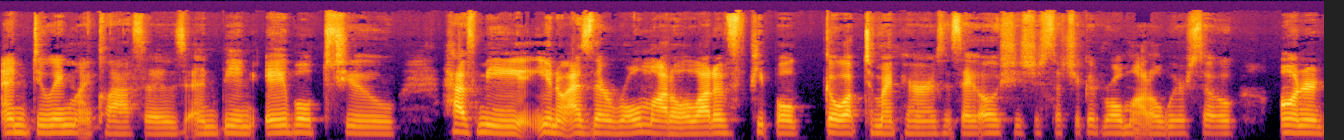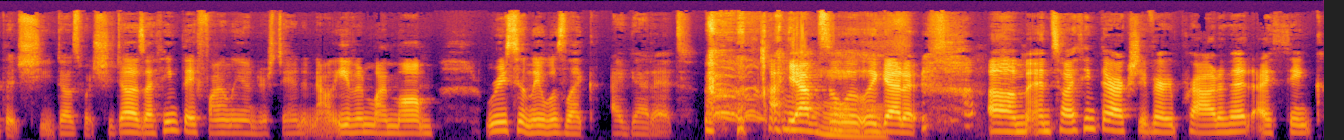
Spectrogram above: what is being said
and doing my classes and being able to have me, you know, as their role model. A lot of people go up to my parents and say, "Oh, she's just such a good role model. We're so honored that she does what she does." I think they finally understand it now. Even my mom recently was like, "I get it. I absolutely get it." Um, and so I think they're actually very proud of it. I think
